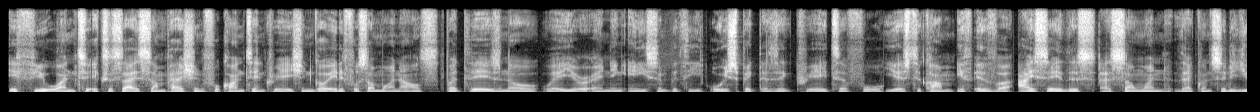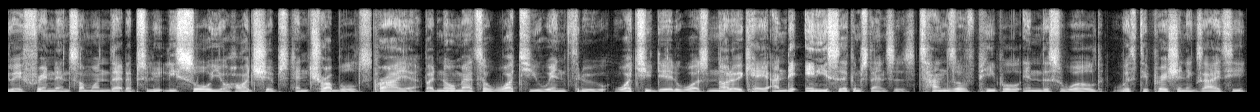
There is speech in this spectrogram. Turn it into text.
if you want to exercise some passion for content creation, go edit for someone else, but there's no way you're earning any sympathy or respect as a creator for years to come. If ever, I say this as someone that considered you a friend and someone that absolutely saw your hardships and troubles prior, but no matter what you went through, what you did was not okay under any circumstances. Tons of people in this world with depression, anxiety,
